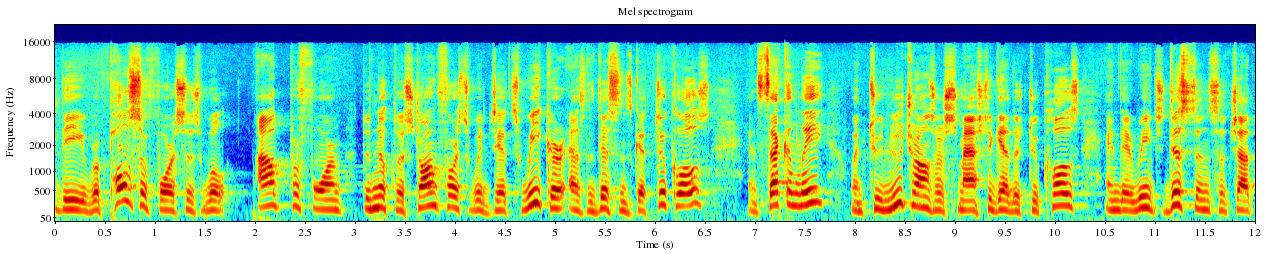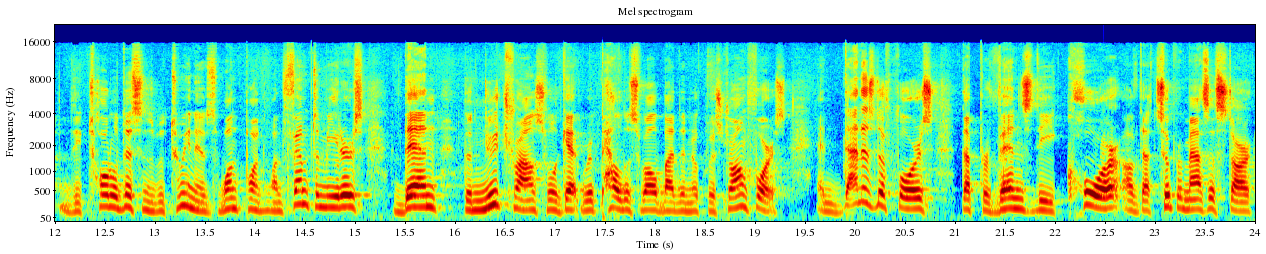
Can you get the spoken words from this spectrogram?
the repulsive forces will outperform the nuclear strong force, which gets weaker as the distance gets too close. And secondly, when two neutrons are smashed together too close and they reach distance such that the total distance between is 1.1 femtometers, then the neutrons will get repelled as well by the nuclear strong force. And that is the force that prevents the core of that supermassive star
